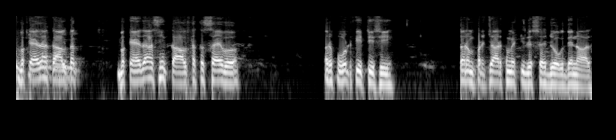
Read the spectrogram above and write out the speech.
ਬਕਾਇਦਾ ਕਾਲ ਤੱਕ ਬਕਾਇਦਾ ਅਸੀਂ ਕਾਲ ਤੱਕ ਸਾਹਿਬ ਰਿਪੋਰਟ ਕੀਤੀ ਸੀ। ਧਰਮ ਪ੍ਰਚਾਰ ਕਮੇਟੀ ਦੇ ਸਹਿਯੋਗ ਦੇ ਨਾਲ।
